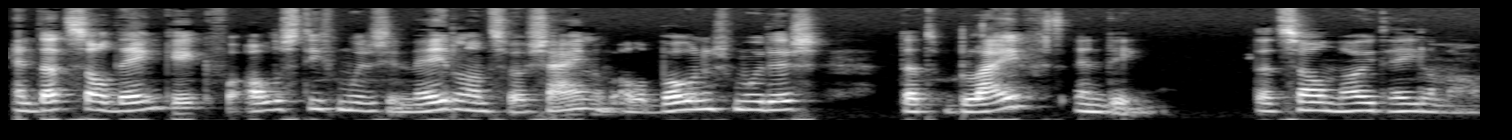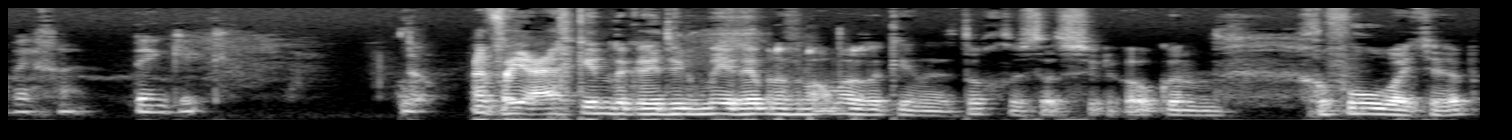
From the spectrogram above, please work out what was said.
En dat zal denk ik voor alle stiefmoeders in Nederland zo zijn. Of alle bonusmoeders. Dat blijft een ding. Dat zal nooit helemaal weggaan, denk ik. En van je eigen kinderen kun je natuurlijk meer hebben dan van andere kinderen, toch? Dus dat is natuurlijk ook een gevoel wat je hebt.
